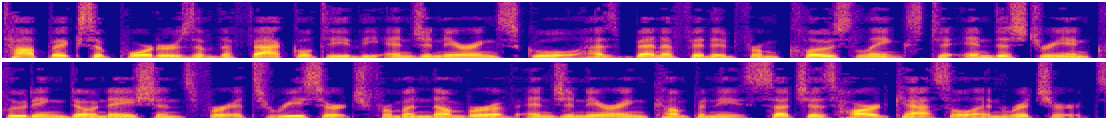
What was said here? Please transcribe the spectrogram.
Topic supporters of the faculty The engineering school has benefited from close links to industry including donations for its research from a number of engineering companies such as Hardcastle and Richards.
